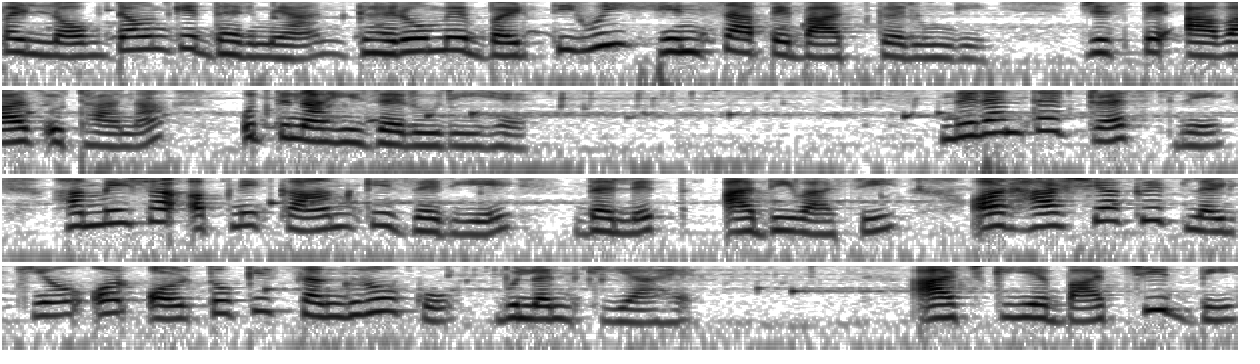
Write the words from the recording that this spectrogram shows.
पर लॉकडाउन के दरमियान घरों में बढ़ती हुई हिंसा पे बात करूँगी, जिस पे आवाज़ उठाना उतना ही ज़रूरी है। निरंतर ट्रस्ट ने हमेशा अपने काम के ज़रिए दलित, आदिवासी और हाशियाकृत लड़कियों और औरतों के संग्रह को बुलंद किया है। आज की ये बातचीत भी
